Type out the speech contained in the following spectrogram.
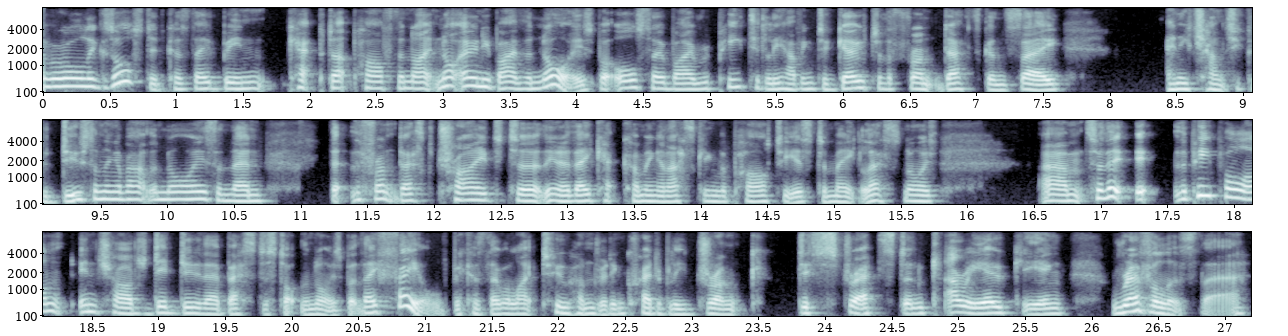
were all exhausted because they'd been kept up half the night, not only by the noise, but also by repeatedly having to go to the front desk and say, any chance you could do something about the noise? And then the, the front desk tried to, you know, they kept coming and asking the partiers to make less noise. Um, so they, it, the people on in charge did do their best to stop the noise, but they failed because there were like 200 incredibly drunk, distressed, and karaokeing revelers there.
